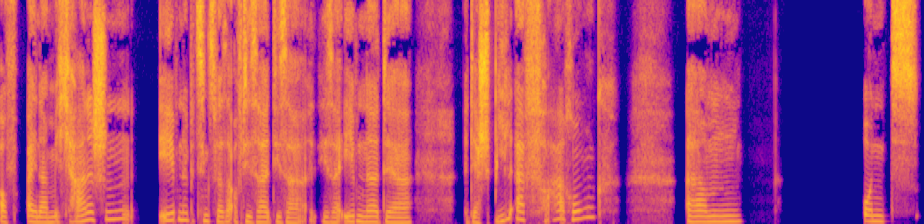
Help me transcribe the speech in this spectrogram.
auf einer mechanischen Ebene beziehungsweise auf dieser dieser dieser Ebene der der Spielerfahrung ähm, und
